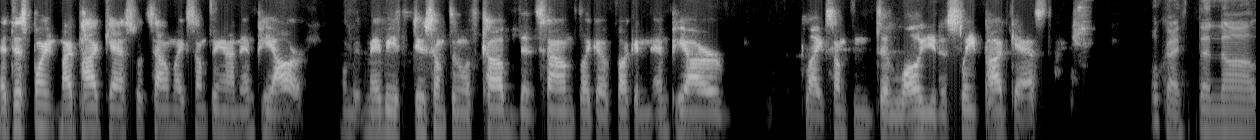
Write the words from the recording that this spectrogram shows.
at this point, my podcast would sound like something on NPR. Maybe do something with Cub that sounds like a fucking NPR, like something to lull you to sleep podcast. Okay, then uh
